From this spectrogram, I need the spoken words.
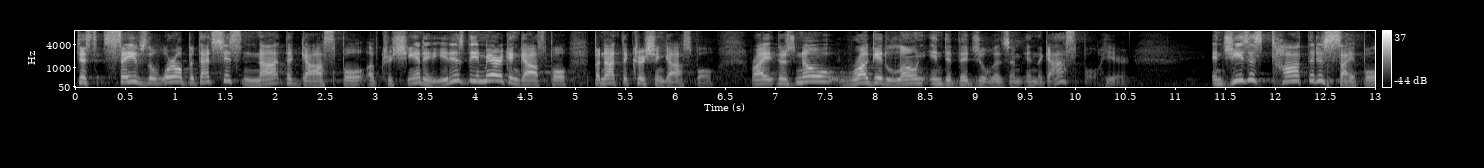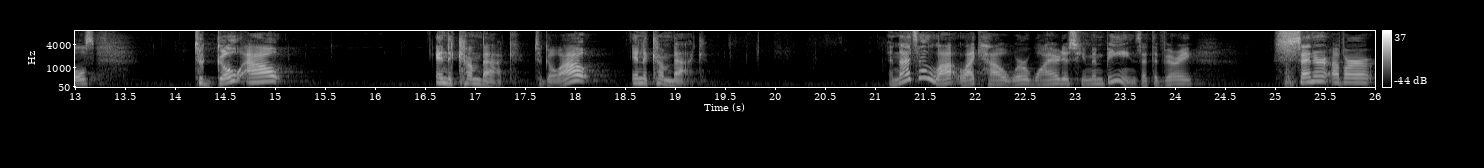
just saves the world, but that's just not the gospel of Christianity. It is the American gospel, but not the Christian gospel, right? There's no rugged lone individualism in the gospel here. And Jesus taught the disciples to go out and to come back, to go out and to come back. And that's a lot like how we're wired as human beings. At the very center of our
